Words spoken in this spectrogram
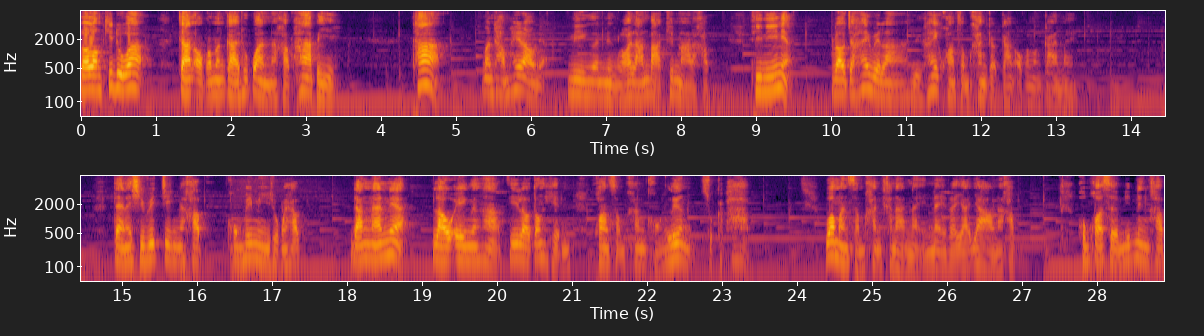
เราลองคิดดูว่า การออกกำลังกายทุกวันนะครับ 5 ปี ถ้ามันทำให้เราเนี่ยมีเงิน 100 ล้านบาทขึ้นมาล่ะครับ ทีนี้เนี่ยเราจะให้เวลาหรือให้ความสำคัญกับการออกกำลังกายไหม แต่ในชีวิตจริงนะครับ คงไม่มีถูกไหมครับ ดังนั้นเนี่ยเราเองต่างหากที่เราต้องเห็นความสำคัญของเรื่องสุขภาพ ว่ามันสำคัญขนาดไหนในระยะยาวนะครับ ผมขอเสริมนิดนึงครับ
